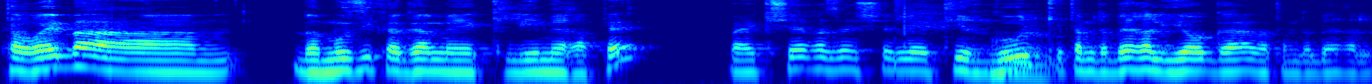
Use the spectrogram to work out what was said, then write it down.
אתה רואה במוזיקה גם כלי מרפא? בהקשר הזה של תרגול, ממ. כי אתה מדבר על יוגה ואתה מדבר על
